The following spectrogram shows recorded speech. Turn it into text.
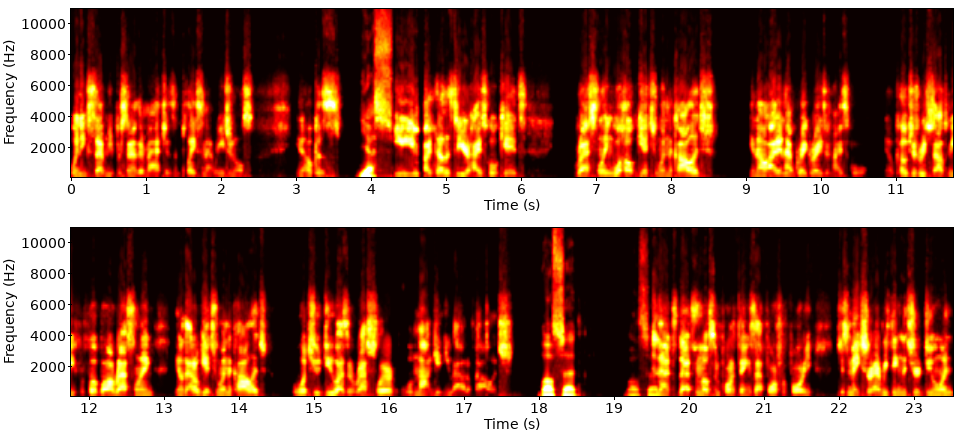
winning 70% of their matches and placing at regionals. You know, because yes, you, you might tell this to your high school kids. Wrestling will help get you into college. You know, I didn't have great grades in high school. You know, coaches reached out to me for football, wrestling. You know, that'll get you into college. But what you do as a wrestler will not get you out of college. Well said. Well said. And that's that's the most important thing. Is that four for forty? Just make sure everything that you're doing,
